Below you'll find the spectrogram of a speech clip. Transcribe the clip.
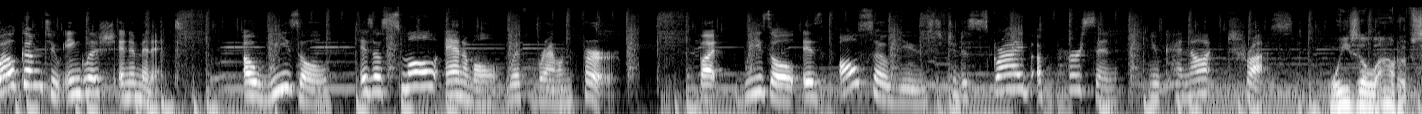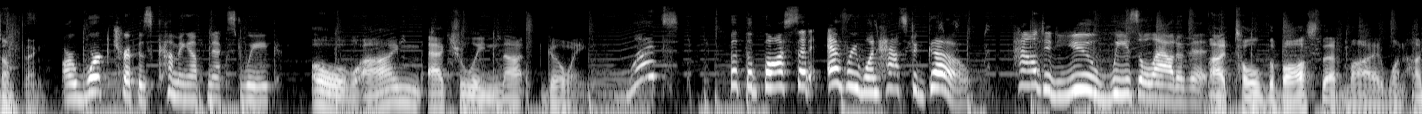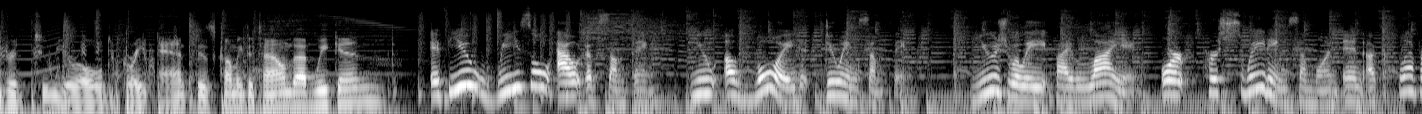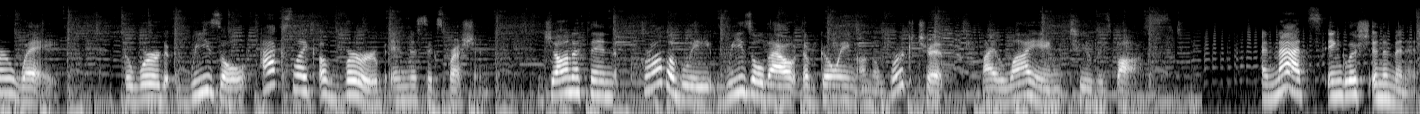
Welcome to English in a Minute. A weasel is a small animal with brown fur. But weasel is also used to describe a person you cannot trust. Weasel out of something. Our work trip is coming up next week. Oh, I'm actually not going. What? But the boss said everyone has to go. How did you weasel out of it? I told the boss that my 102 year old great aunt is coming to town that weekend. If you weasel out of something, you avoid doing something, usually by lying or persuading someone in a clever way. The word weasel acts like a verb in this expression. Jonathan probably weaseled out of going on the work trip by lying to his boss. And that's English in a minute.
